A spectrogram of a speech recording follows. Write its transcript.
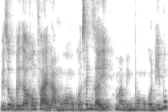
Ví dụ bây giờ không phải là mua một cuốn sách giấy mà mình mua một cuốn ebook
